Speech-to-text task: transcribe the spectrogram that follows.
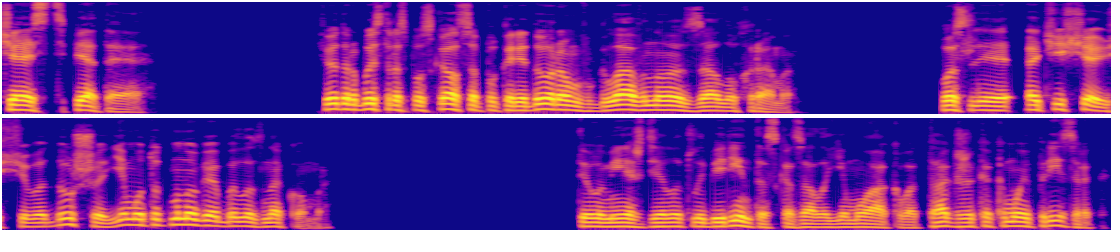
Часть пятая. Федор быстро спускался по коридорам в главную залу храма. После очищающего душа ему тут многое было знакомо. «Ты умеешь делать лабиринты», — сказала ему Аква, — «так же, как мой призрак».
